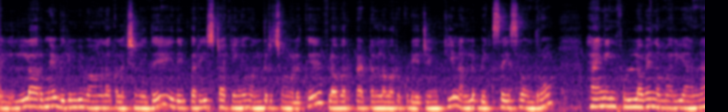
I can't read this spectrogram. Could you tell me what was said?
எல்லாருமே விரும்பி வாங்கின கலெக்ஷன் இது. இது இப்போ ரீஸ்டாக்கிங்கும் வந்துருச்சு உங்களுக்கு. ஃப்ளவர் பேட்டர்னில் வரக்கூடிய ஜிம்கி நல்ல பிக் சைஸில் வந்துடும் ஹேங்கிங் ஃபுல்லாகவே இந்த மாதிரியான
